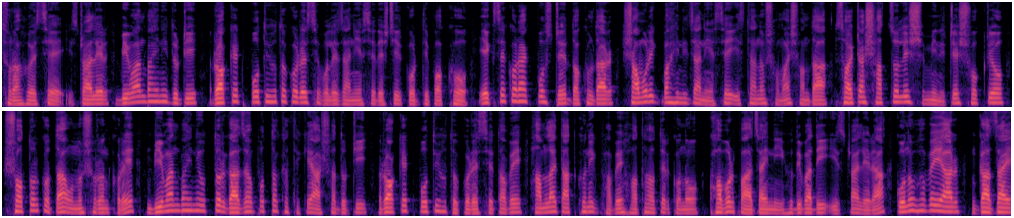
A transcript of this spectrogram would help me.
ছোড়া হয়েছে। ইসরায়েলের বিমান বাহিনী দুটি রকেট প্রতিহত করেছে বলে জানিয়েছে দেশটির কর্তৃপক্ষ। এক্সে করা এক পোস্টে দখলদার সামরিক বাহিনী জানিয়েছে, স্থানীয় সময় সন্ধ্যা ছয়টা সাতচল্লিশ মিনিটে সক্রিয় সতর্কতা অনুসরণ করে বিমান বাহিনী উত্তর গাজা উপত্যকা থেকে আসা দুটি রকেট প্রতিহত করেছে। তবে হামলায় তাৎক্ষণিকভাবে হতাহতের কোনো খবর পাওয়া যায়নি। হুদিবাদী ইসরায়েলেরা কোনোভাবেই আর গাজায়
